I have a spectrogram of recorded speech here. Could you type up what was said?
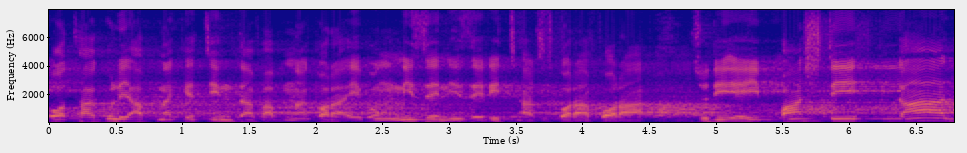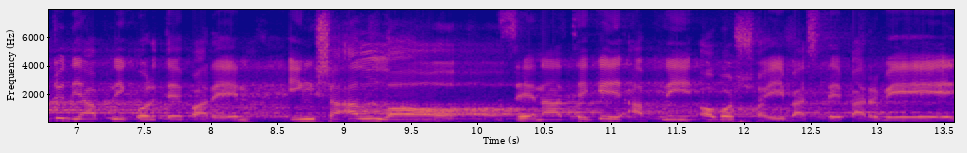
কথাগুলি আপনাকে চিন্তা ভাবনা করা এবং নিজে নিজে রিচার্জ করা পড়া। যদি এই পাঁচটি কাজ যদি আপনি করতে পারেন ইনশা আল্লাহ জেনা থেকে আপনি অবশ্যই বাঁচতে পারবেন।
